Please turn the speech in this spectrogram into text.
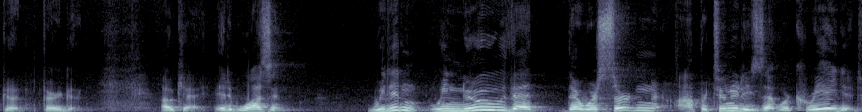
Good, very good. Okay, it wasn't. We didn't, we knew that there were certain opportunities that were created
